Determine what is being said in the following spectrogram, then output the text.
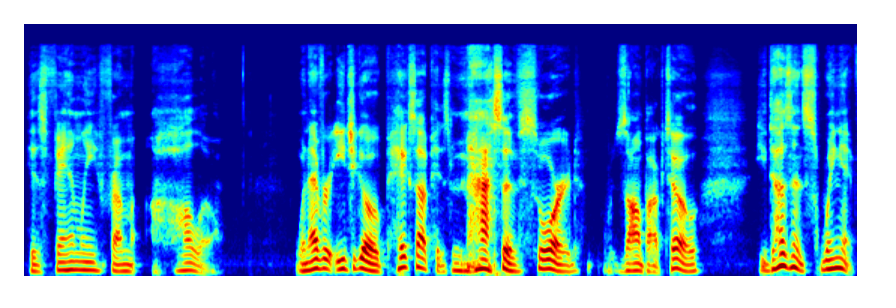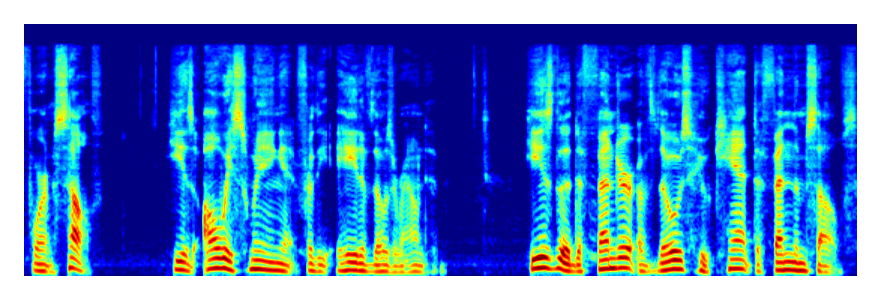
his family from a hollow. Whenever Ichigo picks up his massive sword, Zanpakuto, he doesn't swing it for himself. He is always swinging it for the aid of those around him. He is the defender of those who can't defend themselves.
